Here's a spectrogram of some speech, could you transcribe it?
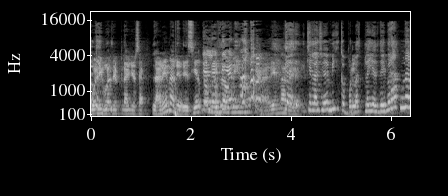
voleibol de playa. O sea, la arena de desierto no es lo mismo que la arena de. Que, la Ciudad de México por las playas de Bragna.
